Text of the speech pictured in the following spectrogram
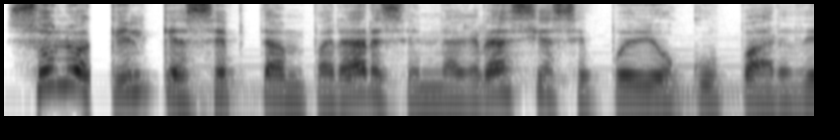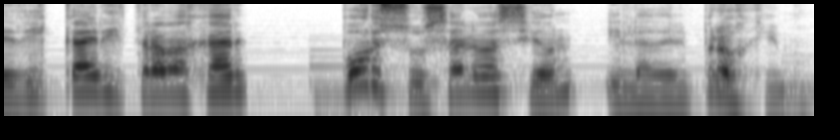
solo aquel que acepta ampararse en la gracia se puede ocupar, dedicar y trabajar por su salvación y la del prójimo.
